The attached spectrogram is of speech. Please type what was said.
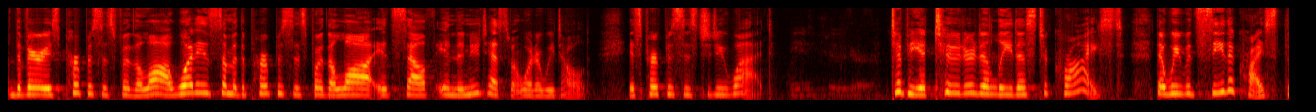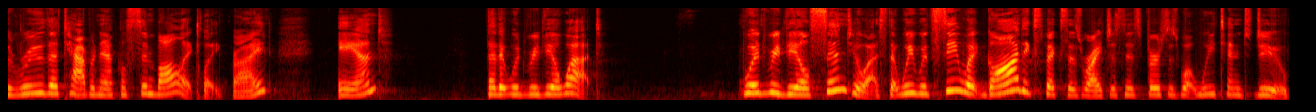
the various purposes for the law, what is some of the purposes for the law itself in the New Testament? What are we told? Its purpose is to do what? To be a tutor to lead us to Christ, that we would see the Christ through the tabernacle symbolically, right? And that it would reveal what? Would reveal sin to us, that we would see what God expects as righteousness versus what we tend to do,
